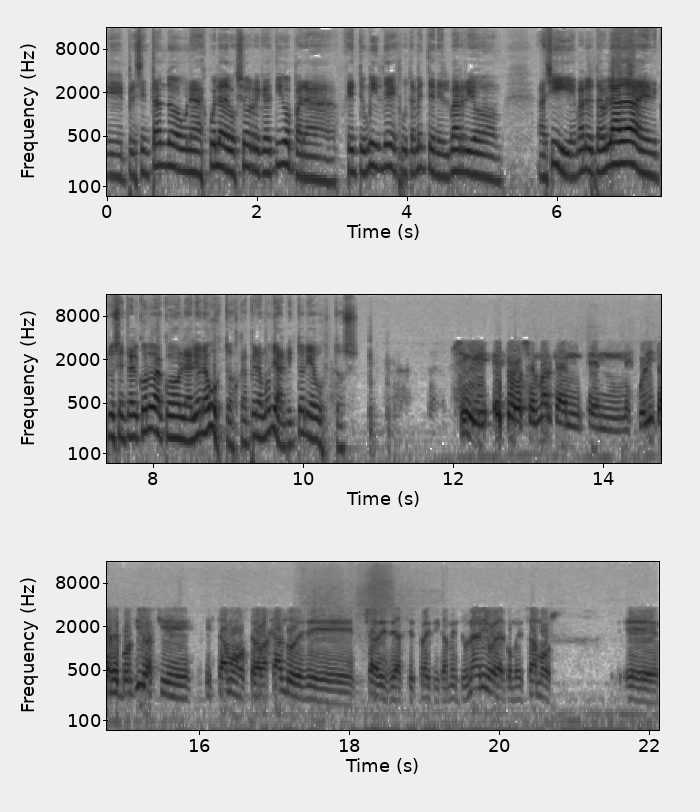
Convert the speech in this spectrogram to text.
eh, presentando una escuela de boxeo recreativo para gente humilde, justamente en el barrio, allí, en el barrio Tablada, en el Club Central Córdoba, con la Leona Bustos, campeona mundial, Victoria Bustos. Sí, esto se enmarca en, escuelitas deportivas que estamos trabajando desde ya desde hace prácticamente un año. Ahora comenzamos eh,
